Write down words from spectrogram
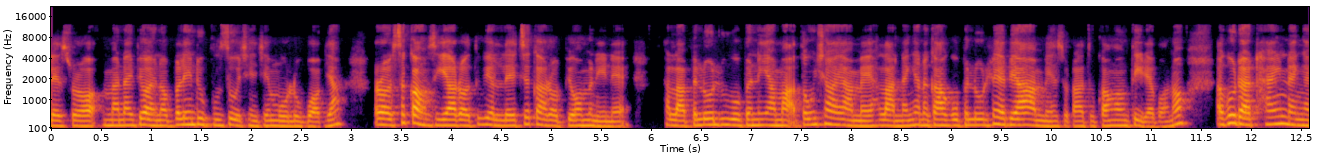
လဲဆိုတော့အမှန်တိုင်းပြောရင်တော့ပလင်းတူပူဆိုချင်းချင်းမို့လို့ပေါ့ဗျာအဲ့တော့စက်ကောင်စီကတော့သူ့ရဲ့လေချက်ကတော့ပြောမနေနဲ့ဟလာဘယ်လိုလူကိုဘယ်နေရာမှာအသုံးချရမယ်ဟလာနိုင်ငံတကာကိုဘယ်လိုလှည့်ပြရမယ်ဆိုတာသူကောင်းကောင်းသိတယ်ပေါ့နော်အခုဒါထိုင်းနိုင်ငံ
